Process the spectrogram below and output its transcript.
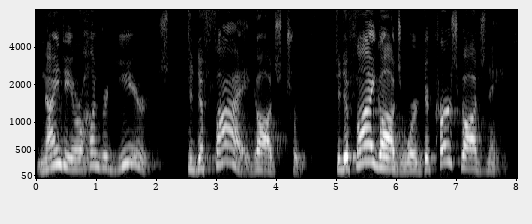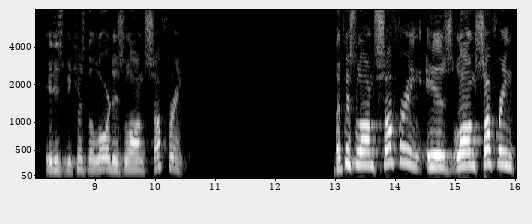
90 or 100 years, to defy God's truth, to defy God's word, to curse God's name? It is because the Lord is long suffering. But this long suffering is long suffering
